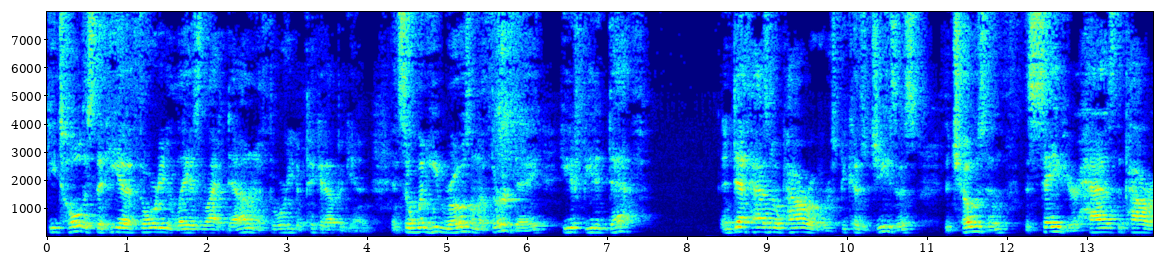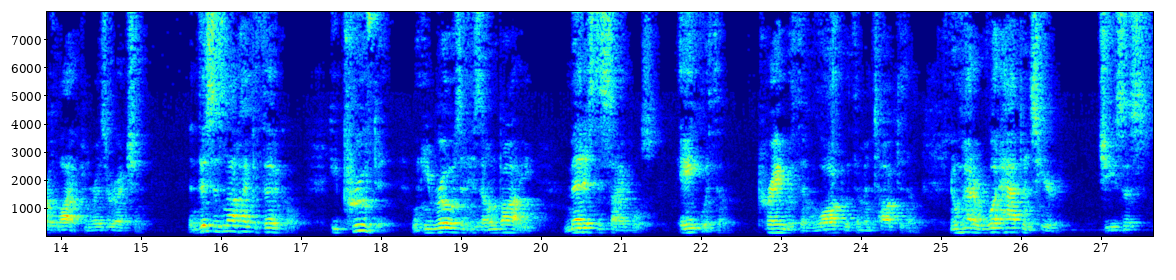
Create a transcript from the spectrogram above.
He told us that he had authority to lay his life down and authority to pick it up again. And so when he rose on the third day, he defeated death. And death has no power over us because Jesus, the chosen, the Savior, has the power of life and resurrection. And this is not hypothetical. He proved it when he rose in his own body, met his disciples, ate with them, prayed with them, walked with them, and talked to them. No matter what happens here, Jesus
